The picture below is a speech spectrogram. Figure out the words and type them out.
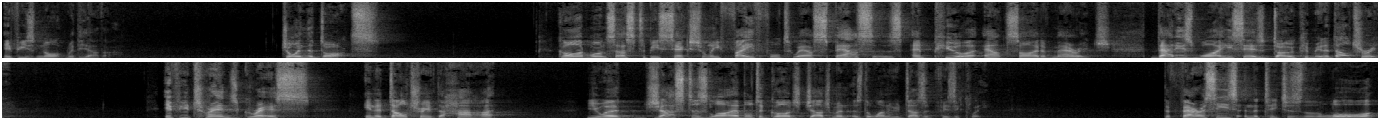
if he's not with the other? Join the dots. God wants us to be sexually faithful to our spouses and pure outside of marriage. That is why he says, don't commit adultery. If you transgress in adultery of the heart, you are just as liable to God's judgment as the one who does it physically. The Pharisees and the teachers of the law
